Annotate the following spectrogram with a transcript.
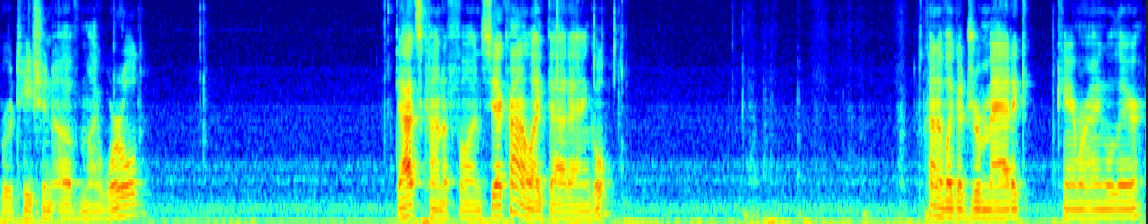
rotation of my world. That's kind of fun. See, I kind of like that angle. It's kind of like a dramatic camera angle there.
